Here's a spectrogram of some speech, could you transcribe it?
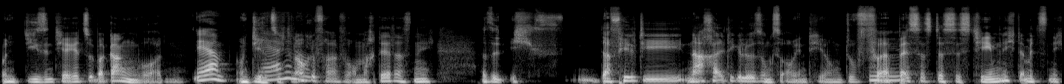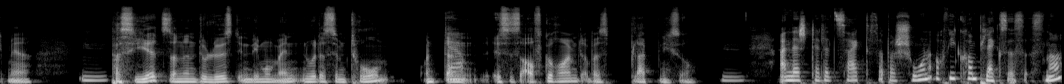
und die sind ja jetzt übergangen worden. Ja, Und die hat Ja, sich dann genau. auch gefragt, warum macht der das nicht? Also ich, da fehlt die nachhaltige Lösungsorientierung. Du verbesserst das System nicht, damit es nicht mehr Mhm. passiert, sondern du löst in dem Moment nur das Symptom und dann ist es aufgeräumt, aber es bleibt nicht so. Mhm. An der Stelle zeigt es aber schon auch, wie komplex es ist, ne?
